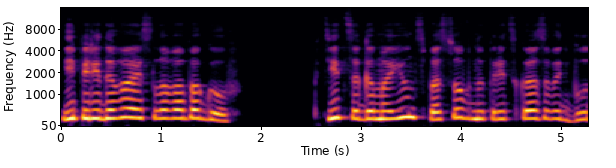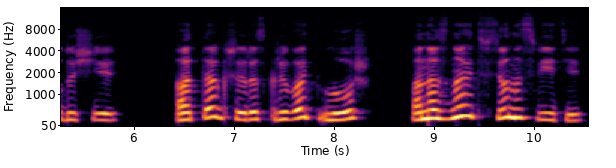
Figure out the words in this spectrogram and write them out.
и передавая слова богов. Птица Гамаюн способна предсказывать будущее, а также раскрывать ложь. Она знает все на свете,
